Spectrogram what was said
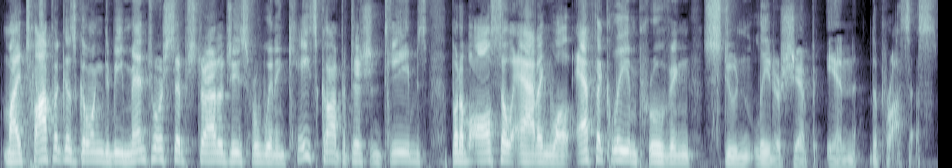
my topic is going to be mentorship strategies for winning case competition teams, but I'm also adding while ethically improving student leadership in the process.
